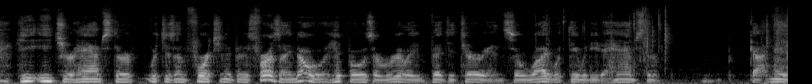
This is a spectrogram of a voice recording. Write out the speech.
he eats your hamster, which is unfortunate. But as far as I know, hippos are really vegetarian. So why would they would eat a hamster? Got me.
